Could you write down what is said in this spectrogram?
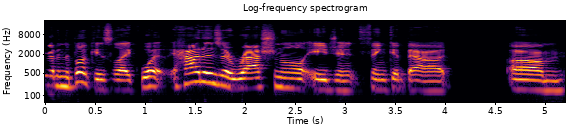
about in the book. Is like, what? How does a rational agent think about um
